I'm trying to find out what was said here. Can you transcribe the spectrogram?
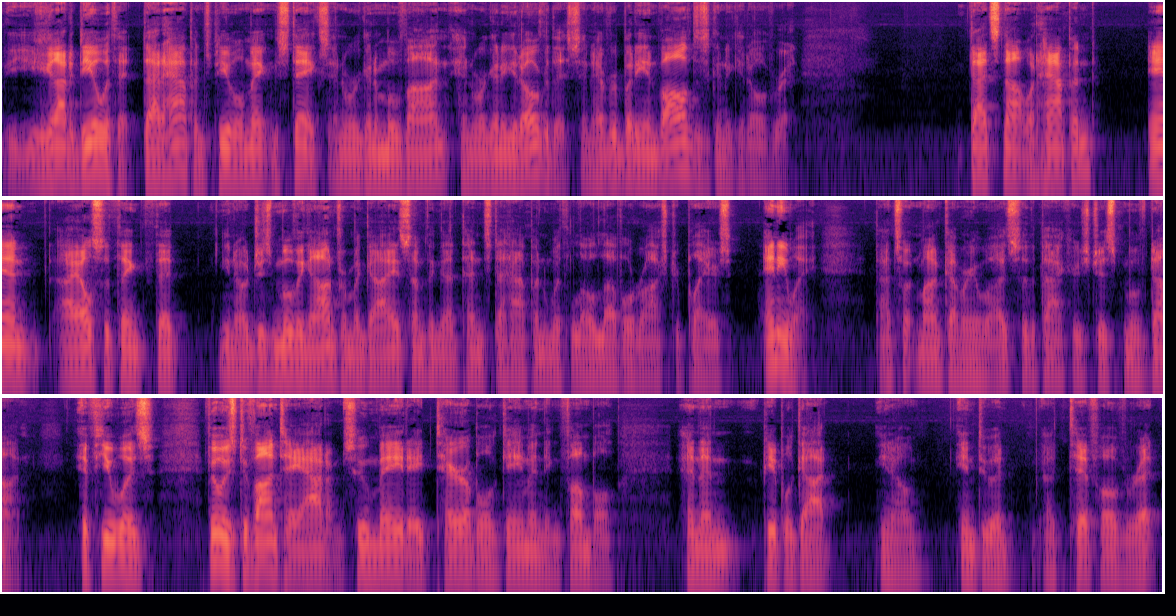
you got to deal with it. That happens. People make mistakes, and we're going to move on and we're going to get over this, and everybody involved is going to get over it. That's not what happened. And I also think that you know, just moving on from a guy is something that tends to happen with low level roster players. Anyway, that's what Montgomery was, so the Packers just moved on. If he was if it was Davante Adams who made a terrible game ending fumble and then people got, you know, into a, a tiff over it,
